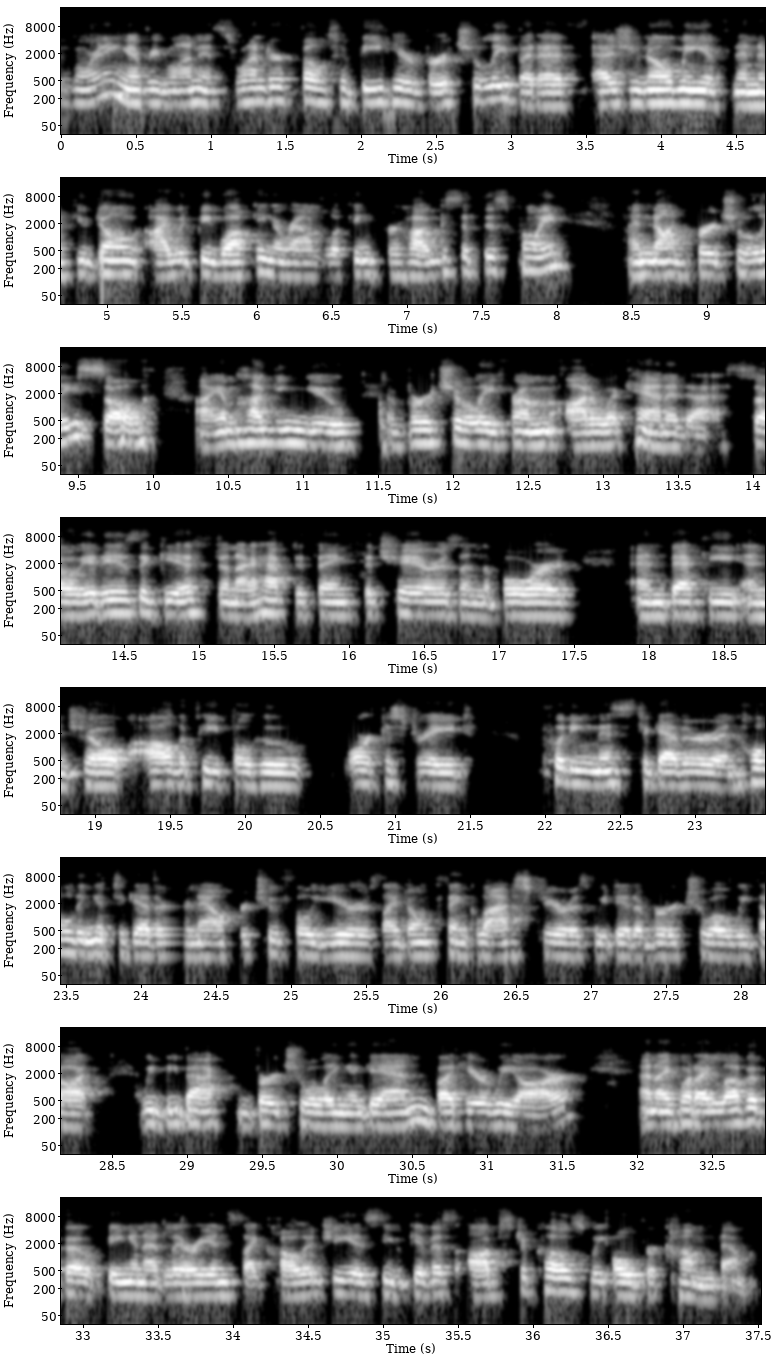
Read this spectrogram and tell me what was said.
Good morning, everyone. It's wonderful to be here virtually, but as, as you know me, if, and if you don't, I would be walking around looking for hugs at this point and not virtually. So I am hugging you virtually from Ottawa, Canada. So it is a gift, and I have to thank the chairs and the board and Becky and Joe, all the people who orchestrate putting this together and holding it together now for two full years. I don't think last year, as we did a virtual, we thought we'd be back virtualing again, but here we are. And I, what I love about being an Adlerian psychology is you give us obstacles, we overcome them.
